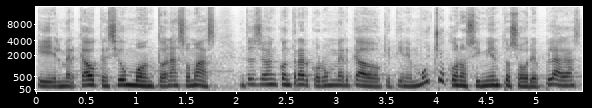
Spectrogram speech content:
Y el mercado creció un montonazo más. Entonces se va a encontrar con un mercado que tiene mucho conocimiento sobre plagas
